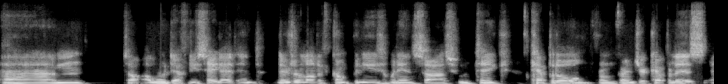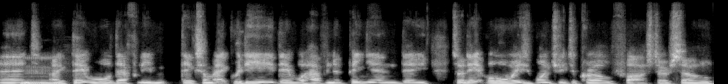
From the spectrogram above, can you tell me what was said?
Um, so I would definitely say that. And there's a lot of companies within SaaS who take capital from venture capitalists and mm-hmm. like they will definitely take some equity. They will have an opinion. They, so they always want you to grow faster. So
